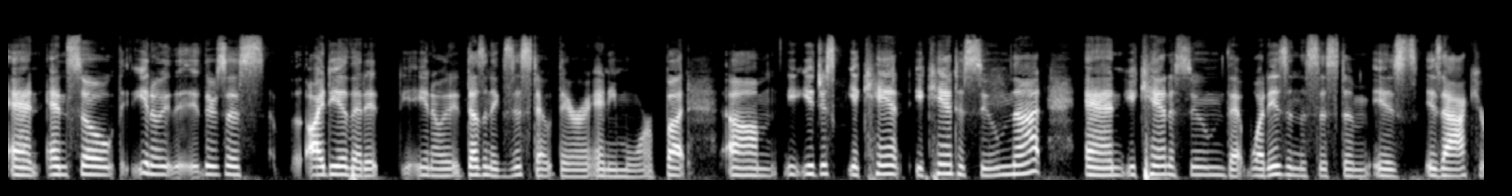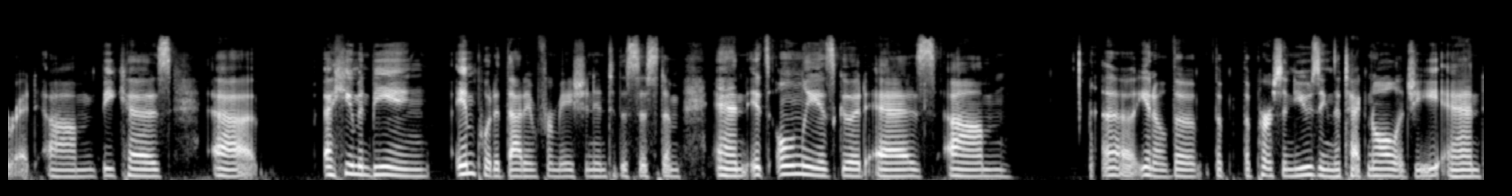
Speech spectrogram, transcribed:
And and so you know there's this idea that it you know it doesn't exist out there anymore but um, you, just you can't you can't assume that and you can't assume that what is in the system is is accurate um, because uh, a human being inputted that information into the system, and it's only as good as um, uh, you know the, the the person using the technology, and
